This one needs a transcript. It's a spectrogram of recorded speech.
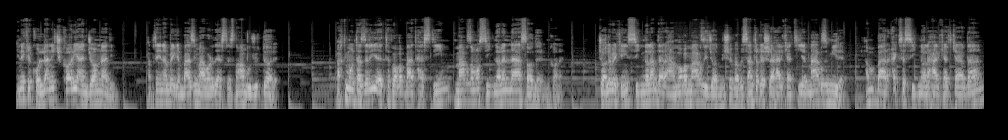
اینه که کلا هیچ کاری انجام ندیم. البته اینم بگم بعضی موارد استثنا هم وجود داره. وقتی منتظر یه اتفاق بد هستیم مغز ما سیگنال نه صادر می‌کنه جالبه که این سیگنال هم در اعماق مغز ایجاد میشه و به سمت قشر حرکتی مغز میره. اما برعکس سیگنال حرکت کردن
